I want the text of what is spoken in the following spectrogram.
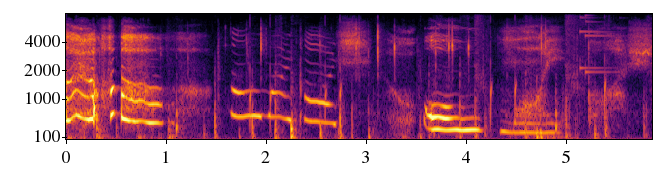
oh my gosh. Oh my gosh.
